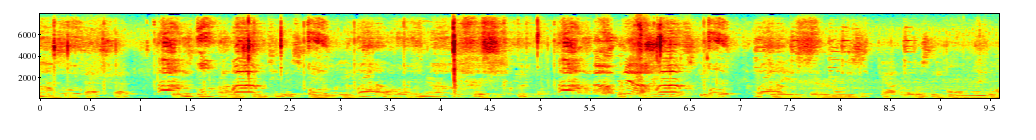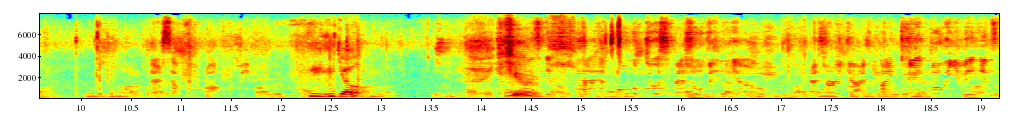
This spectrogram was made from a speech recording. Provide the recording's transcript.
massive tax cut that he's been promising to his family and all of America's richest people. The final speaker at today's ceremonies at the Capitol was the only one who was not a part of something wrong with me. Father Patrick Yup. Conroy is the Catholic Sure. Church of Pat has pulled up to a special video. That's right, guys. I can't believe it. It's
